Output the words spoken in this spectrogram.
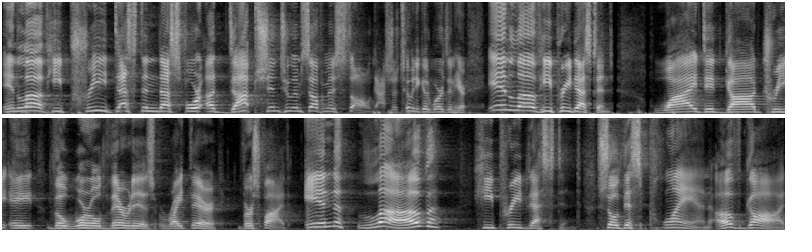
In love, he predestined us for adoption to himself. I mean, oh gosh, there's too many good words in here. In love, he predestined. Why did God create the world? There it is, right there, verse 5. In love, he predestined. So, this plan of God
